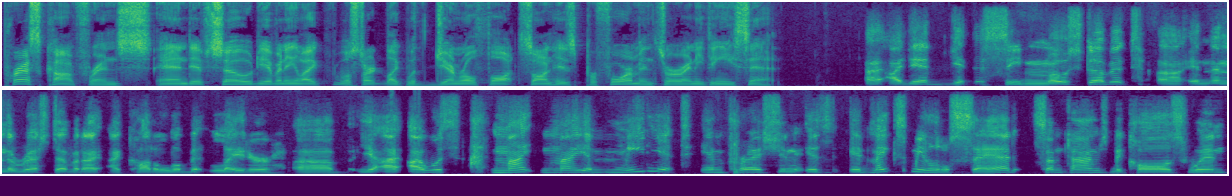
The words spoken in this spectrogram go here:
press conference? And if so, do you have any, like, we'll start, like, with general thoughts on his performance or anything he said? I, I, did get to see most of it, uh, and then the rest of it I, I caught a little bit later. Uh, yeah, I, I, was my my immediate impression is it makes me a little sad sometimes because when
